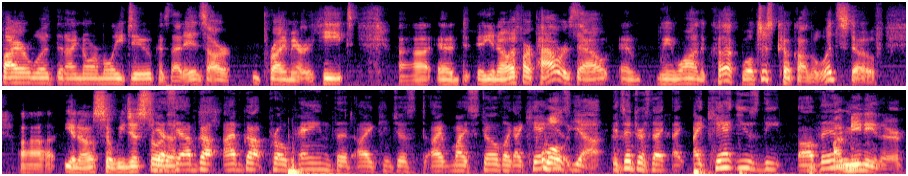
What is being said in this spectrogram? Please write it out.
firewood than I normally do because that is our primary heat. Uh, and you know, if our power's out and we want to cook, we'll just cook on the wood stove. Uh, you know, so we just sort yeah, of. See, I've got I've got propane that I can just I my stove like I can't. Well, use, yeah, it's interesting. I, I can't use the oven. Uh, me neither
